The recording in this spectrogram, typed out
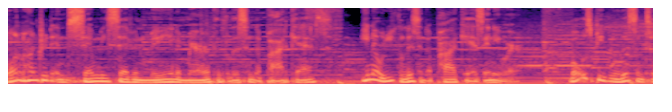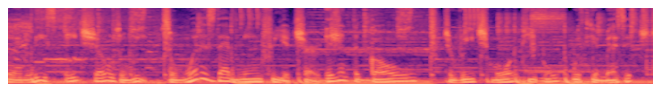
177 million Americans listen to podcasts? You know, you can listen to podcasts anywhere. Most people listen to at least eight shows a week. So, what does that mean for your church? Isn't the goal to reach more people with your message?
